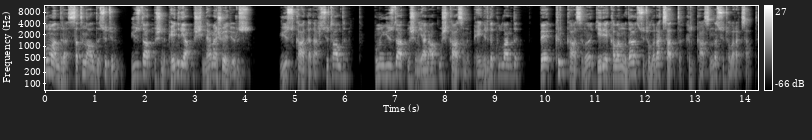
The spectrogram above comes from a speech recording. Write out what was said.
Bu mandıra satın aldığı sütün %60'ını peynir yapmış. Şimdi hemen şöyle diyoruz. 100k kadar süt aldı. Bunun %60'ını yani 60k'sını peynirde kullandı. Ve 40k'sını geriye kalanını da süt olarak sattı. 40k'sını da süt olarak sattı.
